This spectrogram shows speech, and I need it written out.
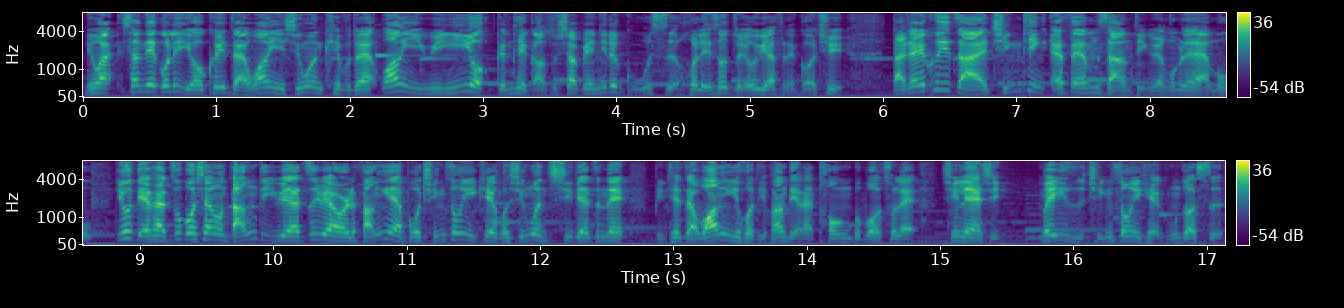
另外，想点歌的友可以在网易新闻客户端、网易云音乐跟帖告诉小编你的故事和那首最有缘分的歌曲。大家也可以在蜻蜓 FM 上订阅我们的栏目。有电台主播想用当地原汁原味的方言播轻松一刻和新闻七点整的，并且在网易和地方电台同步播出的，请联系每日轻松一刻工作室，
